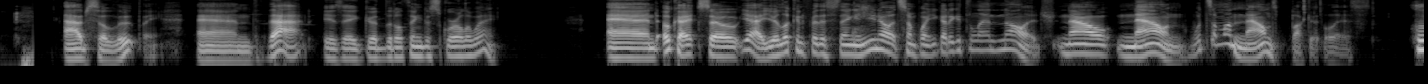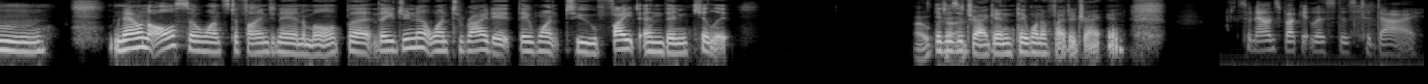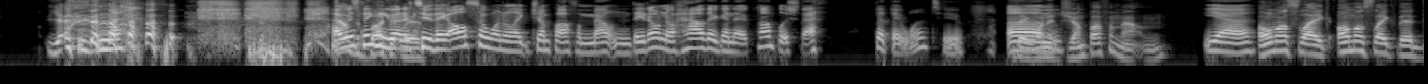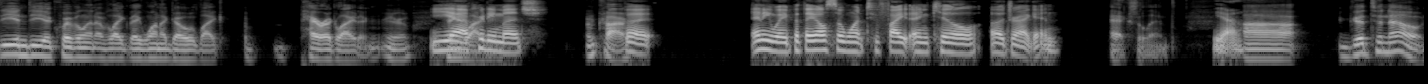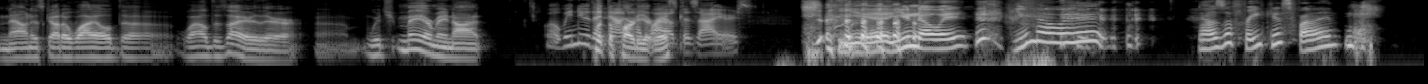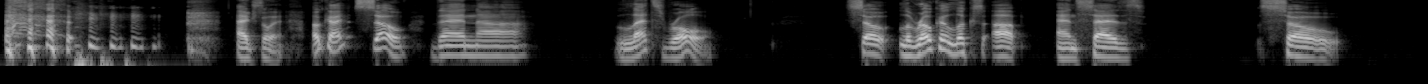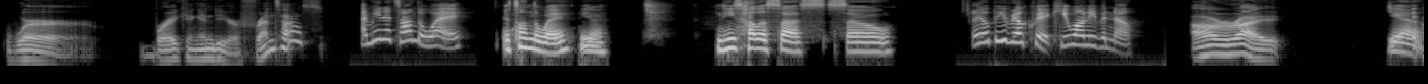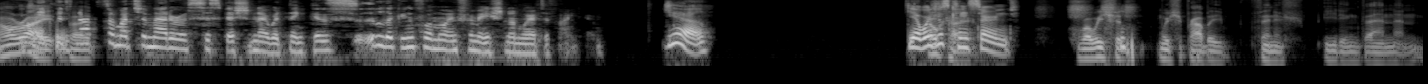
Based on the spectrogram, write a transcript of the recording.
Absolutely. And that is a good little thing to squirrel away. And okay, so yeah, you're looking for this thing, and you know at some point you got to get to land of knowledge. Now, noun. What's on noun's bucket list? Hmm. Noun also wants to find an animal, but they do not want to ride it. They want to fight and then kill it. Okay. It is a dragon. They want to fight a dragon. So noun's bucket list is to die. yeah. I was thinking bucket about it too. They also want to like jump off a mountain. They don't know how they're going to accomplish that, but they want to. they want to Um, jump off a mountain. Yeah. almost like almost like the d&d equivalent of like they want to go like paragliding you know Yeah, pretty much. okay But anyway, but they also want to fight and kill a dragon. excellent Yeah. uh good to know. Noun has got a wild, uh, wild desire there, um, which may or may not. Well, we knew that Put that the Noun party had at wild risk. desires. yeah, you know it. You know it. Now's a freak is fine. Excellent. Okay, so then uh, let's roll. So LaRocca looks up and says, "So we're breaking into your friend's house?" I mean, it's on the way. It's on the way, yeah. And he's hella sus, so It'll be real quick. He won't even know. All right. Yeah. All right. It's but- not so much a matter of suspicion, I would think, as looking for more information on where to find him. Yeah. Yeah, we're just concerned. Well, we should we should probably finish eating then and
